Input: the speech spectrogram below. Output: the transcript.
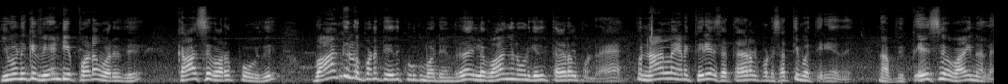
இவனுக்கு வேண்டிய படம் வருது. காசு வரப்போகுது. வாங்கின பணத்தை எதுக்கு கொடுக்க மாட்டேன்ற? இல்லை வாங்கினவனுக்கு எதுக்கு தகராறு பண்ணுற இப்போ நான்லாம் எனக்கு தெரியாது சார் தகராறு பண்ண சத்தியமாக தெரியாது. நான் அப்படி பேசுவேன் வாங்கினால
